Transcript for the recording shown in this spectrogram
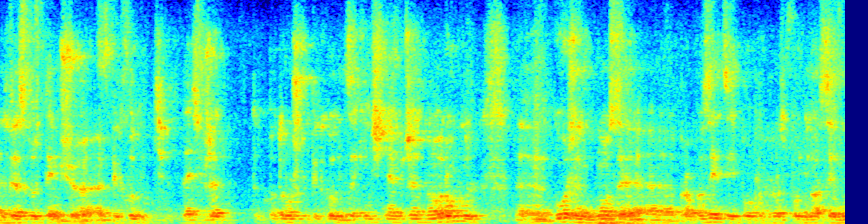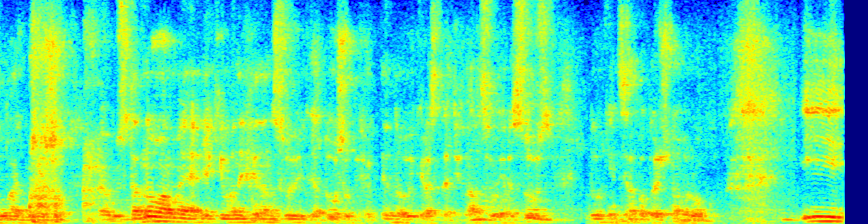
е, в зв'язку з тим, що е, підходить десь вже потрошку підходить закінчення бюджетного року. е, Кожен вносить е, пропозиції по розподілу асигнувань між е, установами, які вони фінансують, для того, щоб ефективно використати фінансовий ресурс до кінця поточного року. І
